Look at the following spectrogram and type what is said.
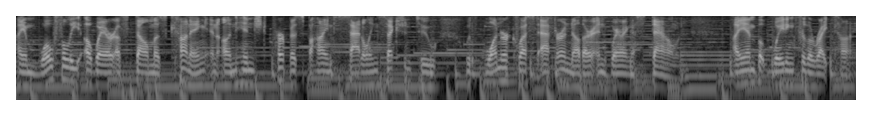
I am woefully aware of Thelma's cunning and unhinged purpose behind saddling Section 2 with one request after another and wearing us down. I am but waiting for the right time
